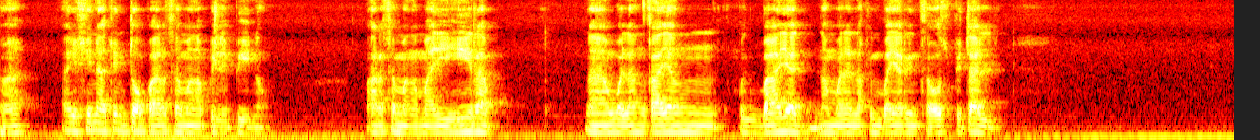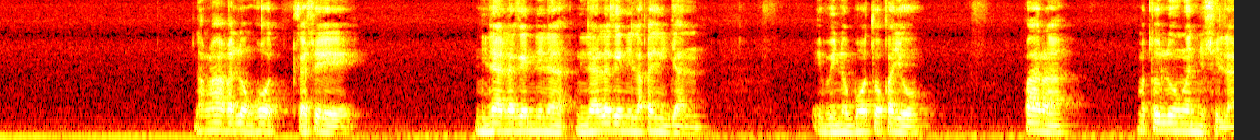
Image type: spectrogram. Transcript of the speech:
Ha? Ayusin natin to para sa mga Pilipino. Para sa mga mahihirap na walang kayang magbayad ng malalaking bayarin sa ospital. Nakakalungkot kasi nilalagay nila, nilalagay nila kayo dyan, ibinoboto kayo para matulungan nyo sila.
